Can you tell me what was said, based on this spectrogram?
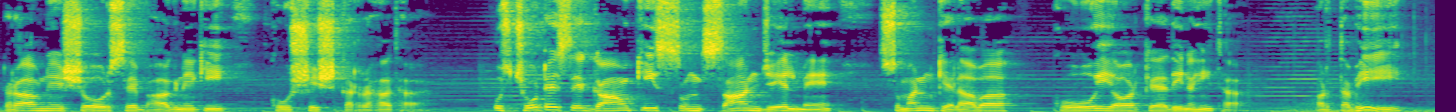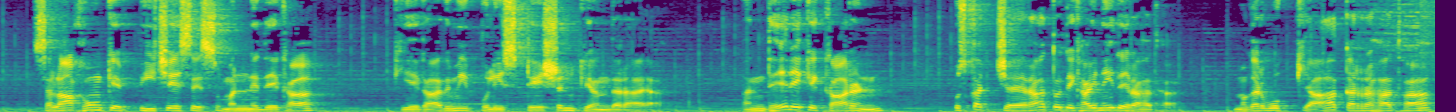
डरावने शोर से भागने की कोशिश कर रहा था। उस छोटे से गाँव की सुनसान जेल में सुमन के अलावा कोई और कैदी नहीं था। और तभी सलाखों के पीछे से सुमन ने देखा कि एक आदमी पुलिस स्टेशन के अंदर आया। अंधेरे के कारण उसका चेहरा तो दिखाई नहीं दे रहा था, मगर वो क्या कर रहा था,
